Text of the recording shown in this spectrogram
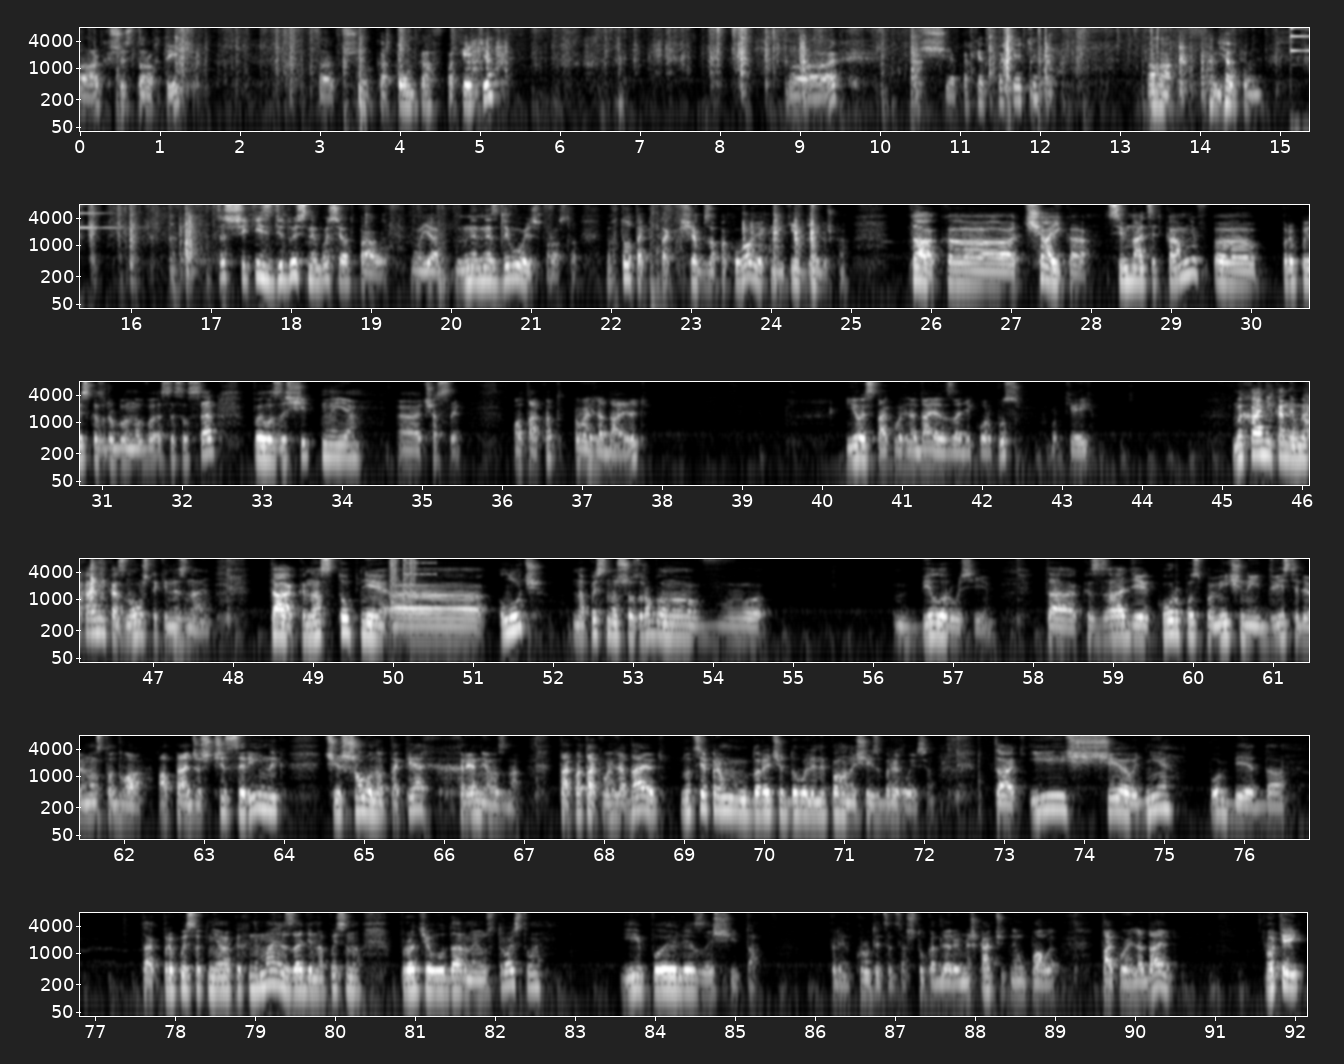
Так, щось торохтить. Так, що картонка в пакеті. Так. Ще пакет в пакеті. Ага, я понял. Це ж якийсь дідусь, небось, відправив. Ну, я не, не здивуюсь просто. Ну хто так, так ще б запакував, як не якийсь дідушка. Так, е, чайка 17 камнів. Е, приписка зроблена в СССР. Пилозащитні е, часи. Отак от виглядають. І ось так виглядає ззаді корпус. Окей. Механіка, не механіка, знову ж таки, не знаю. Так, наступні е, луч. Написано, що зроблено в Білорусі. Так, ззаді корпус помічений 292. Опять же, чи серійник, чи що воно таке, хрен його зна. Так, отак виглядають. Ну, ці прям, до речі, доволі непогано ще й збереглися. Так, і ще одні побєда. Так, приписок ніяких немає. Ззаді написано протиударне устройство і пилезащита. Блін, крутиться ця штука для ремішка, чуть не упали. Так виглядають. Окей.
